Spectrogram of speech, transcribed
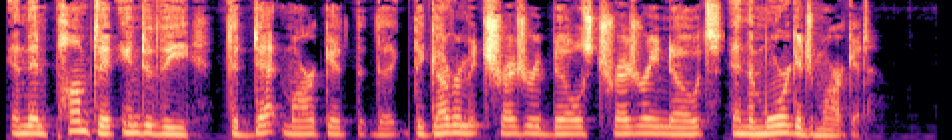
and then pumped it into the, the debt market, the, the government treasury bills, treasury notes, and the mortgage market.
